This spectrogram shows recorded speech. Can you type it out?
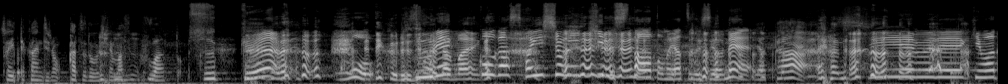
そういった感じの活動をしてます。ふわっと。すっげえ。もう出てくる売れっ名前が子が最初に切るスタートのやつですよね。やったー。CM で決まっ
